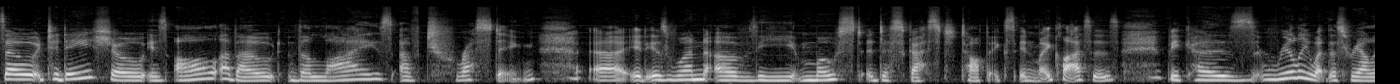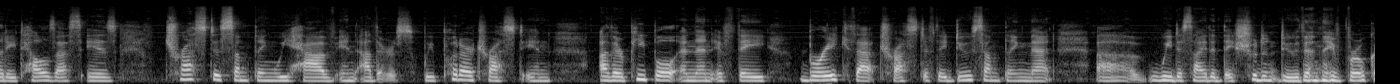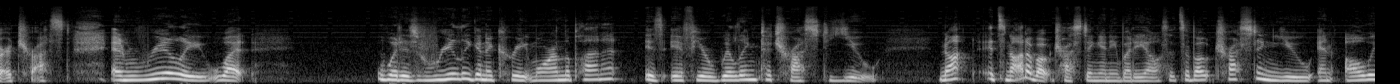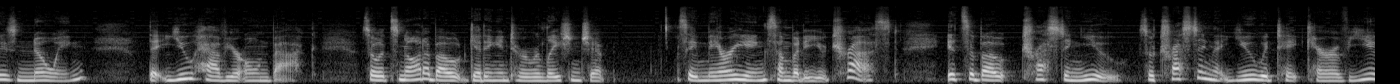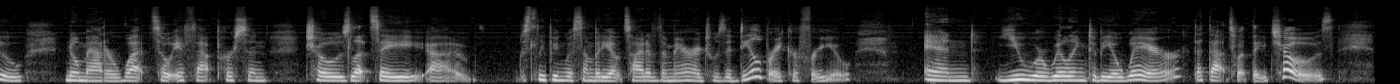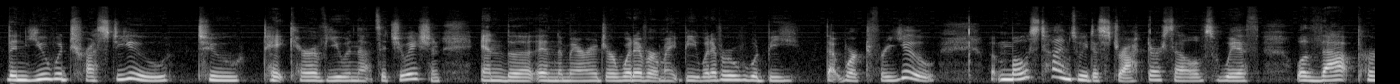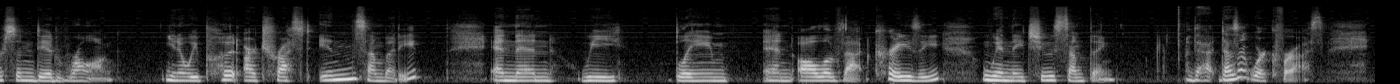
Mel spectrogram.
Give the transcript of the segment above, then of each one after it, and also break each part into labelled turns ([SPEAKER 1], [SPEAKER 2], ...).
[SPEAKER 1] So, today's show is all about the lies of trusting. Uh, it is one of the most discussed topics in my classes because really what this reality tells us is trust is something we have in others. We put our trust in other people, and then if they break that trust, if they do something that uh, we decided they shouldn't do, then they've broke our trust. And really, what what is really going to create more on the planet is if you're willing to trust you. Not it's not about trusting anybody else. It's about trusting you and always knowing that you have your own back. So it's not about getting into a relationship, say marrying somebody you trust it's about trusting you. So, trusting that you would take care of you no matter what. So, if that person chose, let's say, uh, sleeping with somebody outside of the marriage was a deal breaker for you, and you were willing to be aware that that's what they chose, then you would trust you to take care of you in that situation and the and the marriage or whatever it might be, whatever would be that worked for you. But most times we distract ourselves with, well, that person did wrong. You know, we put our trust in somebody and then we blame and all of that crazy when they choose something that doesn't work for us.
